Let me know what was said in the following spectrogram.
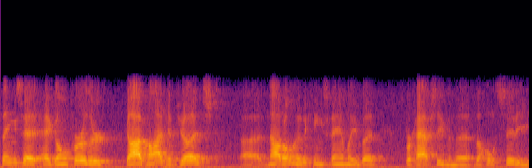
things had, had gone further, God might have judged uh, not only the king's family, but perhaps even the, the whole city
